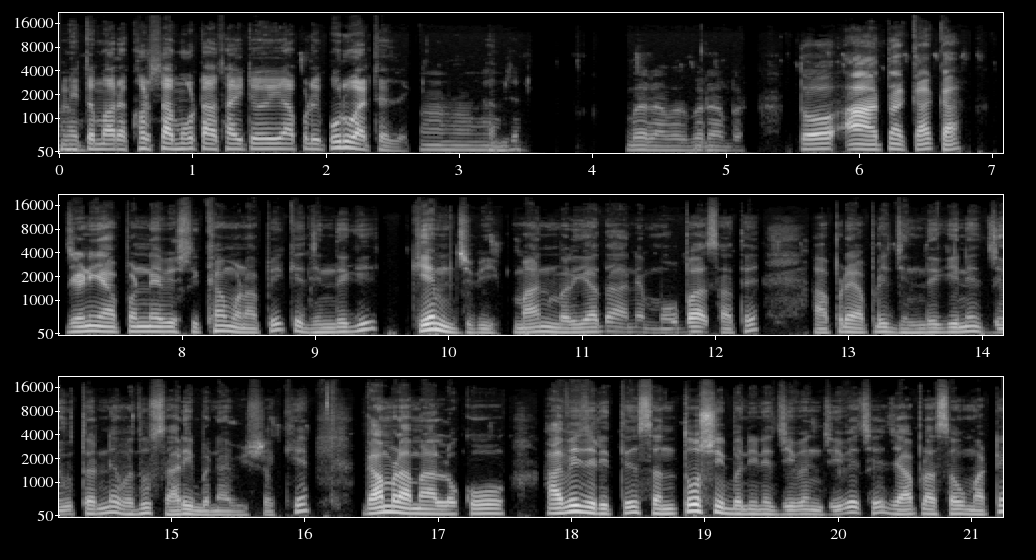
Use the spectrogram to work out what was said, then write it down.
ને તમારા ખર્ચા મોટા થાય તો એ આપણી પુરવાર થઈ જાય. બરાબર બરાબર. તો આ હતા કાકા જેણે આપણને એવી શિખામણ આપી કે જિંદગી કેમ જીવી માન મર્યાદા અને મોભા સાથે આપણે આપણી જિંદગીને જીવતરને વધુ સારી બનાવી શકીએ. ગામડામાં લોકો આવી જ રીતે સંતોષી બનીને જીવન જીવે છે જે આપણા સૌ માટે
